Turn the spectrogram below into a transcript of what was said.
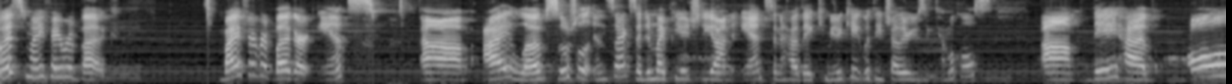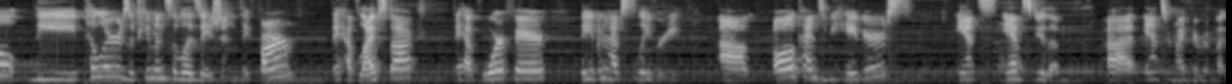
What's my favorite bug? My favorite bug are ants. Um, I love social insects. I did my PhD on ants and how they communicate with each other using chemicals. Um, they have all the pillars of human civilization. They farm, they have livestock, they have warfare, they even have slavery. Um, all kinds of behaviors. Ants, ants do them. Uh, ants are my favorite bug.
